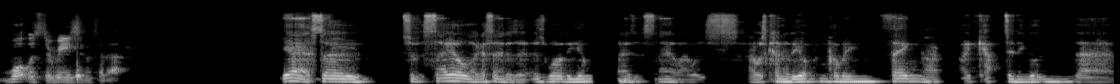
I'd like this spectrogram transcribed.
what was the reason for that? Yeah, so so at Sale, like I said, as, a, as one of the young players at Sale, I was I was kind of the up and coming thing. I, I captain England, uh,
